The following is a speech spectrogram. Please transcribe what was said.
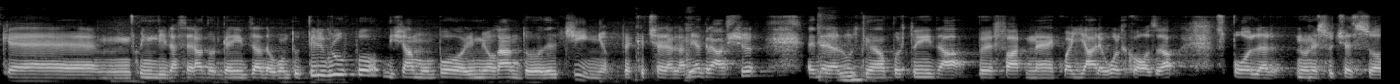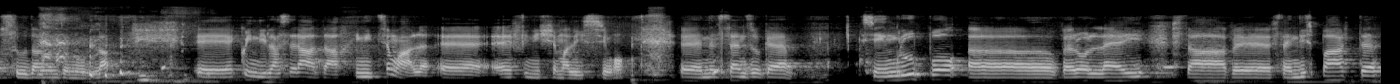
che mm, quindi la serata organizzata con tutto il gruppo, diciamo un po' il mio canto del cigno, perché c'era la mia crush ed era l'ultima opportunità per farne quagliare qualcosa. Spoiler, non è successo assolutamente nulla. E quindi la serata inizia male e, e finisce malissimo, Eh, nel senso che è in gruppo, eh, però lei sta, per- sta in disparte,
